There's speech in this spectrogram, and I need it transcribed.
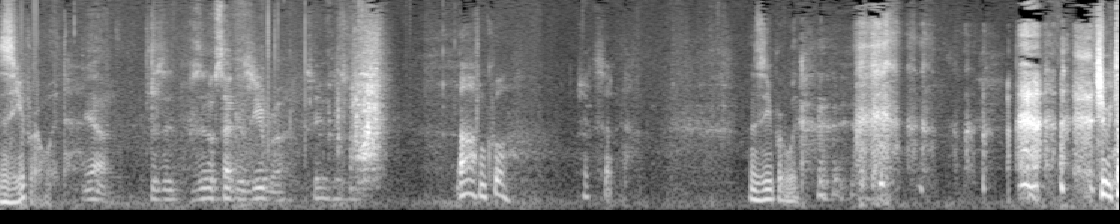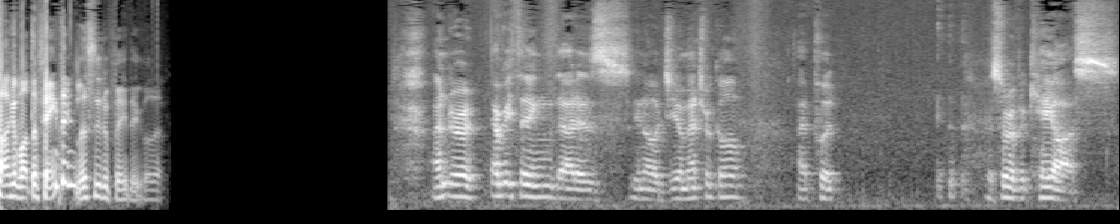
Zebra wood. Yeah, because it, it looks like a zebra. See, Oh, cool. Check this out. Zebra wood. Should we talk about the painting? Let's do the painting. Hold on. Under everything that is, you know, geometrical, I put a sort of a chaos,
